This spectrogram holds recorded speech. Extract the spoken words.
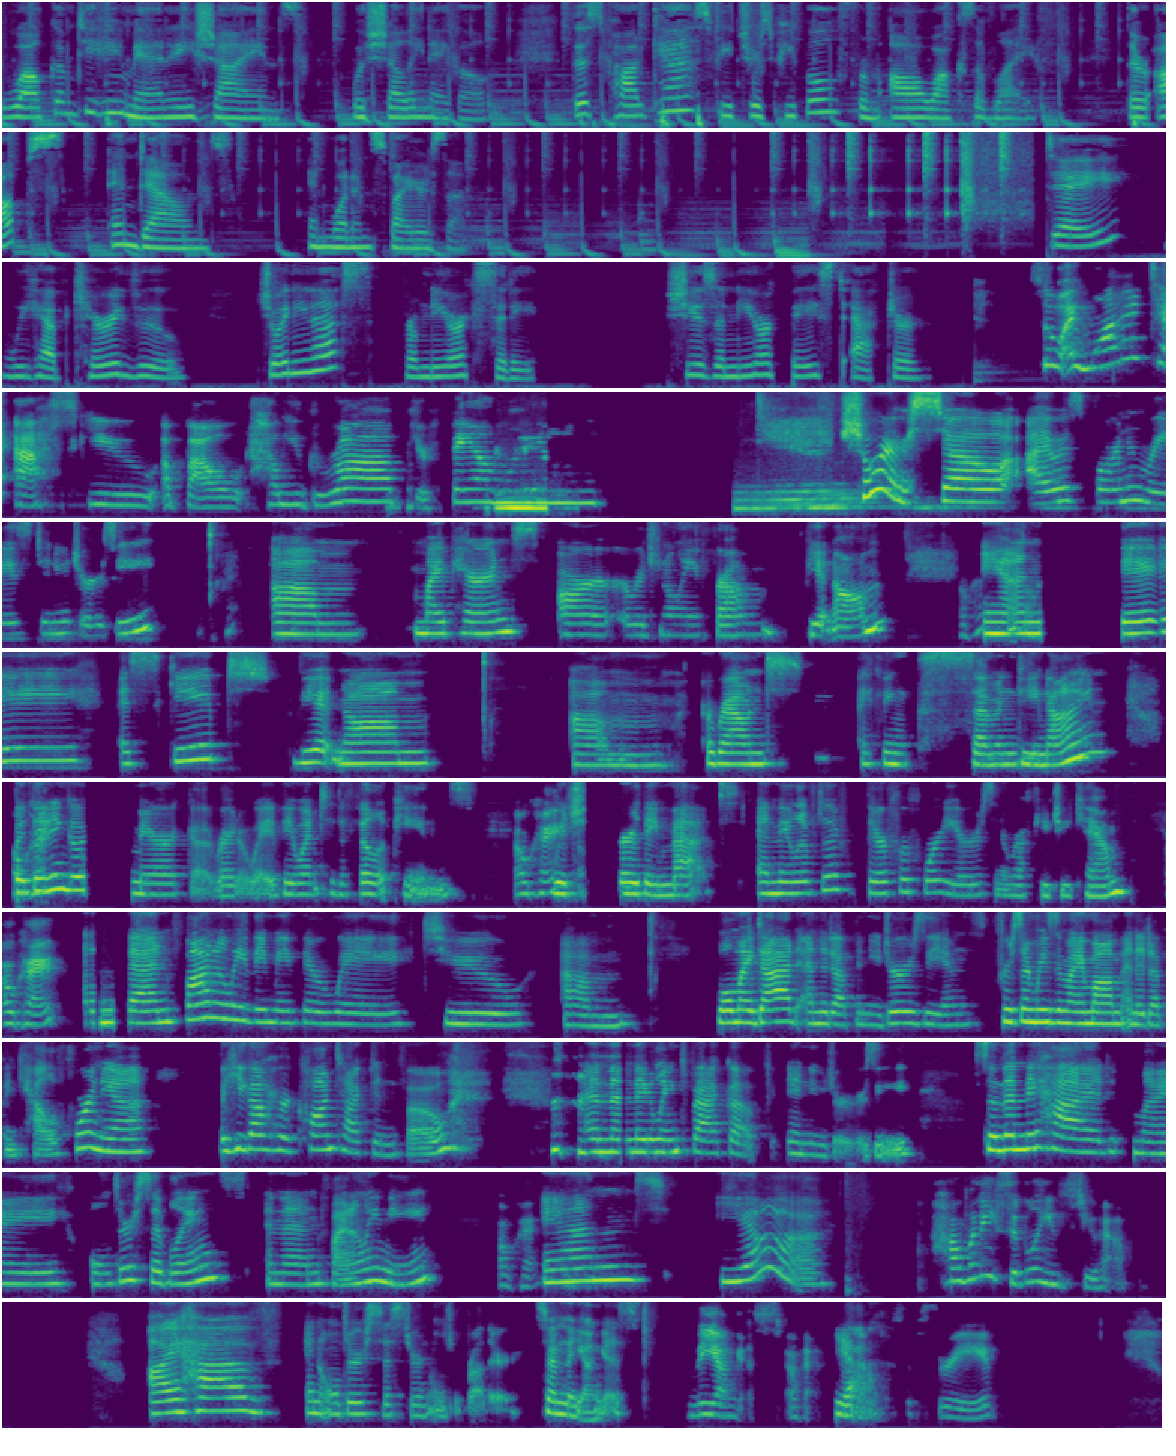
Welcome to Humanity Shines with Shelly Nagell. This podcast features people from all walks of life, their ups and downs, and what inspires them. Today, we have Carrie Vu joining us from New York City. She is a New York based actor. So, I wanted to ask you about how you grew up, your family. Sure. So, I was born and raised in New Jersey. Um, my parents are originally from Vietnam Okay. and they escaped Vietnam um, around, I think, 79, but Okay. they didn't go to America right away. They went to the Philippines, Okay. which is where they met. And they lived there- there for four years in a refugee camp. okay. And then finally, they made their way to, um, well, my dad ended up in New Jersey, and for some reason, my mom ended up in California, but he got her contact info, and then they linked back up in New Jersey. So then they had my older siblings, and then finally me. Okay. And yeah, How many siblings do you have? I have an older sister and older brother. So I'm the youngest. The youngest. Okay. Yeah. Three.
